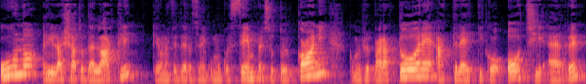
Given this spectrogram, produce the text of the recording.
uno rilasciato dall'ACLI, che è una federazione comunque sempre sotto il CONI, come preparatore atletico OCR,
